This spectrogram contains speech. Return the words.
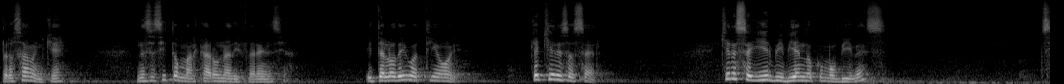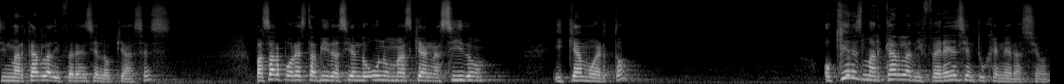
Pero ¿saben qué? Necesito marcar una diferencia. Y te lo digo a ti hoy. ¿Qué quieres hacer? ¿Quieres seguir viviendo como vives? Sin marcar la diferencia en lo que haces. Pasar por esta vida siendo uno más que ha nacido y que ha muerto. ¿O quieres marcar la diferencia en tu generación?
